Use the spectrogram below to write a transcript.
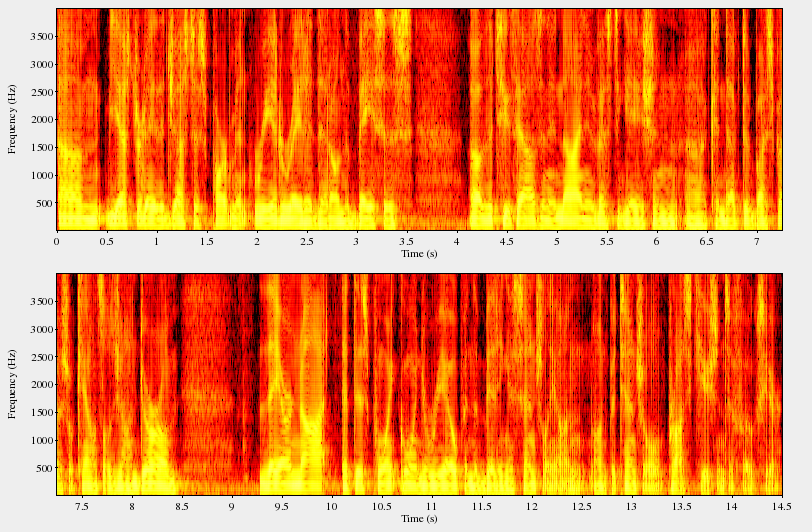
Um, yesterday, the Justice Department reiterated that on the basis of the 2009 investigation uh, conducted by Special Counsel John Durham, they are not at this point going to reopen the bidding essentially on, on potential prosecutions of folks here.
